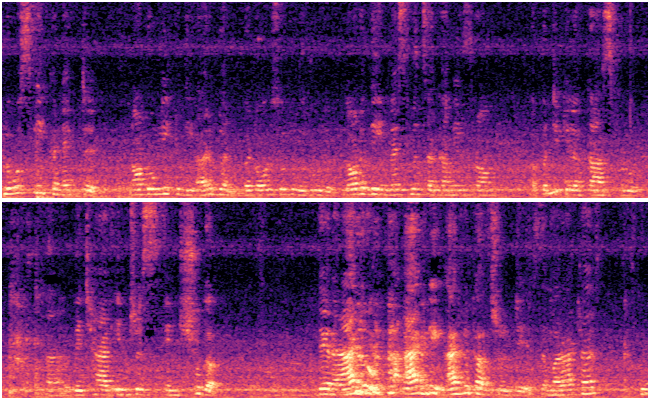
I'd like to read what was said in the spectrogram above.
closely connected not only to the urban but also to the rural. A lot of the investments are coming from a particular caste group uh, which had interests in sugar. They're agro, agri, agricultural based. The Marathas who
